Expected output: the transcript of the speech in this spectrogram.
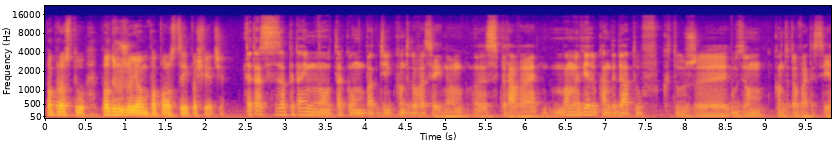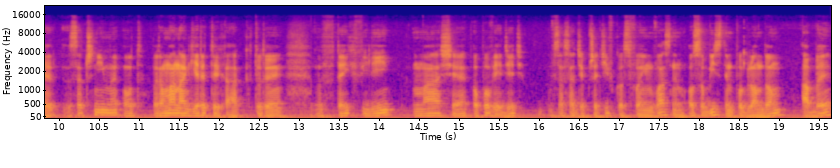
po prostu podróżują po Polsce i po świecie. Teraz zapytajmy o taką bardziej kontrowersyjną e, sprawę. Mamy wielu kandydatów, którzy budzą kontrowersje. Zacznijmy od Romana Giertycha, który w tej chwili ma się opowiedzieć w zasadzie przeciwko swoim własnym osobistym poglądom, aby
